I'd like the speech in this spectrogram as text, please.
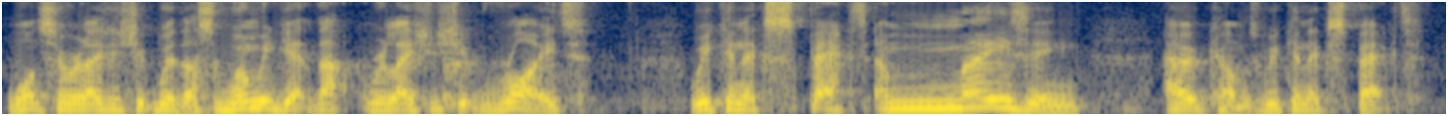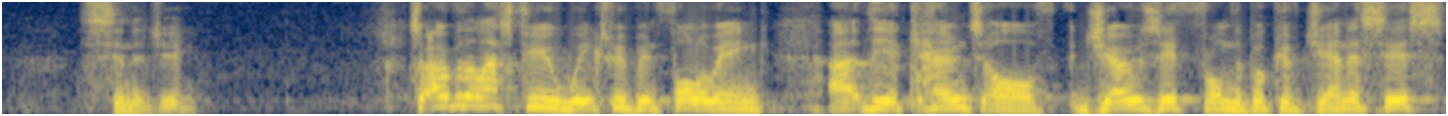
wants a relationship with us. When we get that relationship right, we can expect amazing outcomes. We can expect synergy. So, over the last few weeks, we've been following uh, the account of Joseph from the book of Genesis.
